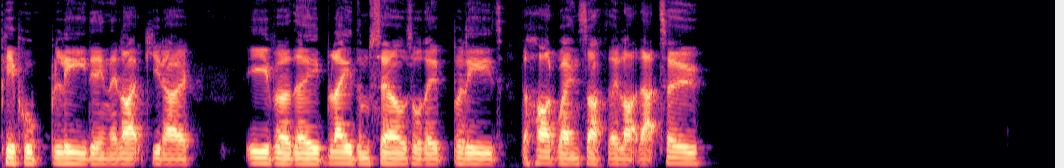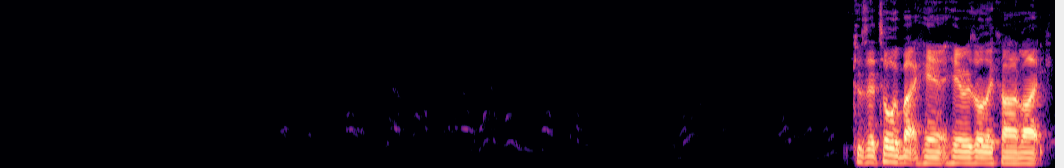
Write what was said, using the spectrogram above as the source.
people bleeding. They like you know either they blade themselves or they bleed the hard way and stuff. They like that too. Because they're talking about here, here as well. They're kind of like,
